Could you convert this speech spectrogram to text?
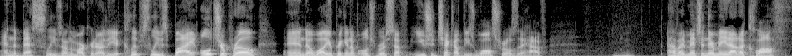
And the best sleeves on the market are the Eclipse sleeves by Ultra Pro. And uh, while you're picking up Ultra Pro stuff, you should check out these wall scrolls they have. Have I mentioned they're made out of cloth?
